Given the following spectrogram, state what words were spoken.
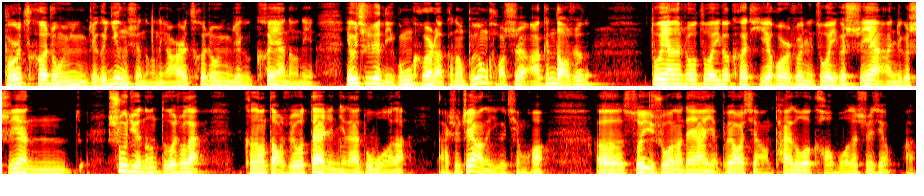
不是侧重于你这个应试能力，而是侧重于你这个科研能力。尤其是理工科的，可能不用考试啊，跟导师读研的时候做一个课题，或者说你做一个实验啊，你这个实验数据能得出来，可能导师又带着你来读博了啊，是这样的一个情况。呃，所以说呢，大家也不要想太多考博的事情啊。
